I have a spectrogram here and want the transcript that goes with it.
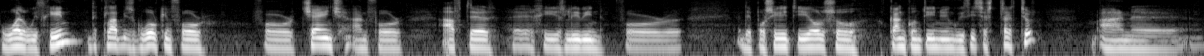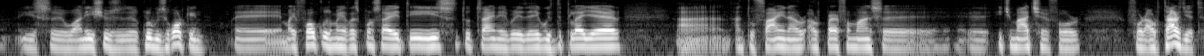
well with him. The club is working for for change and for after uh, he is leaving for uh, the possibility also can continue with this structure and uh, is uh, one issue the club is working. My focus, my responsibility is to train every day with the player and, and to find our, our performance uh, uh, each match for for our target.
